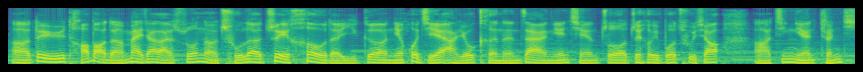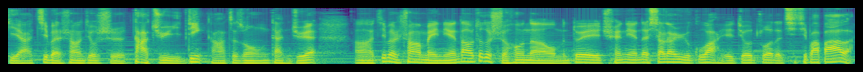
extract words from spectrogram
呃，对于淘宝的卖家来说呢，除了最后的一个年货节。啊有可能在年前做最后一波促销啊，今年整体啊，基本上就是大局已定啊，这种感觉啊，基本上每年到这个时候呢，我们对全年的销量预估啊，也就做的七七八八了。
